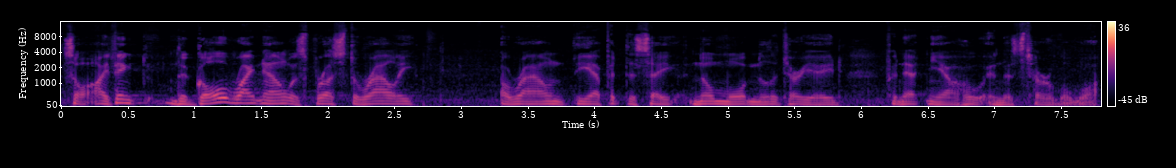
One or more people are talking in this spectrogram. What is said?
So I think the goal right now is for us to rally around the effort to say no more military aid for Netanyahu in this terrible war.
